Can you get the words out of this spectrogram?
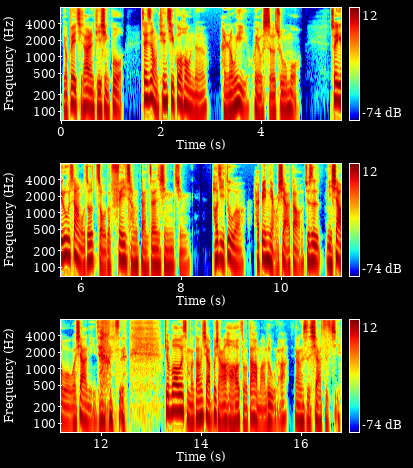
有被其他人提醒过。在这种天气过后呢，很容易会有蛇出没，所以一路上我都走得非常胆战心惊，好几度啊，还被鸟吓到，就是你吓我，我吓你这样子，就不知道为什么当下不想要好好走大马路啦，这样子吓自己。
